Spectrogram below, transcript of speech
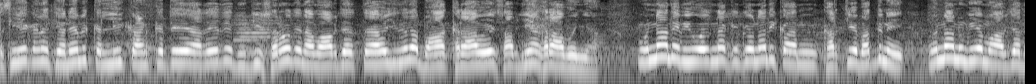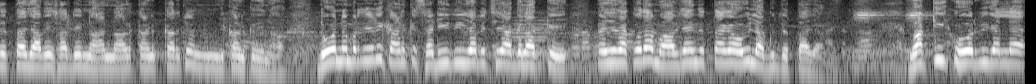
ਅਸੀਂ ਇਹ ਕਹਿਣਾ ਚਾਹੁੰਦੇ ਹਾਂ ਵੀ ਕੱਲੀ ਕਣਕ ਤੇ ਆਰੇ ਤੇ ਦੂਜੀ ਸਰੋਂ ਦੇ ਨਾਲ ਮੁਆਵਜ਼ਾ ਦਿੱਤਾ ਹੋਇਆ ਜਿਹਨਾਂ ਦਾ ਬਾਗ ਖਰਾਬ ਹੋਏ ਸਬਜ਼ੀਆਂ ਖਰਾਬ ਹੋਈਆਂ। ਉਹਨਾਂ ਦੇ ਵੀ ਉਹਨਾਂ ਕਿਉਂਕਿ ਉਹਨਾਂ ਦੀ ਕਾਰਨ ਖਰਚੇ ਵੱਧ ਨੇ, ਉਹਨਾਂ ਨੂੰ ਵੀ ਇਹ ਮੁਆਵਜ਼ਾ ਦਿੱਤਾ ਜਾਵੇ ਸਾਡੇ ਨਾਲ ਨਾਲ ਕਣਕ ਕਰ ਕਣਕ ਦੇ ਨਾਲ। ਦੋ ਨੰਬਰ ਤੇ ਜਿਹੜੀ ਕਣਕ ਸੜੀ ਦੀ ਜਾਂ ਪਿੱਛੇ ਅੱਗ ਲੱਗ ਕੇ ਅਜੇ ਤੱਕ ਉਹਦਾ ਮੁਆਵਜ਼ਾ ਨਹੀਂ ਦਿੱਤਾ ਗਿਆ, ਉਹ ਵੀ ਲਾਗੂ ਦਿੱਤਾ ਜਾਵੇ। ਬਾਕੀ ਇੱਕ ਹੋਰ ਵੀ ਗੱਲ ਹੈ,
